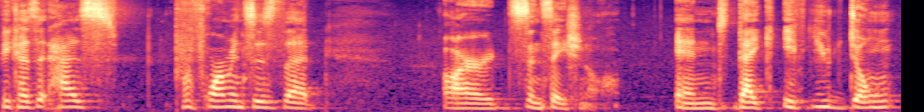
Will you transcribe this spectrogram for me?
because it has performances that are sensational, and like if you don't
